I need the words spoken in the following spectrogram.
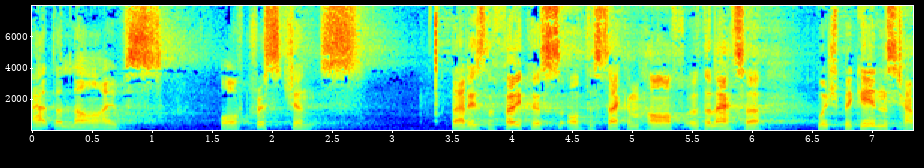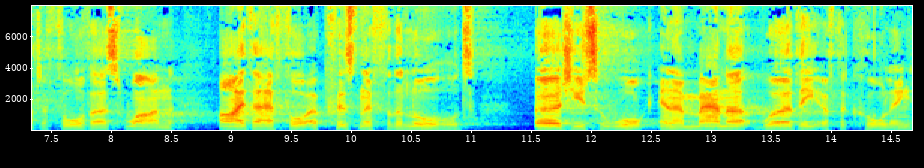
at the lives of Christians. That is the focus of the second half of the letter, which begins chapter 4, verse 1 I, therefore, a prisoner for the Lord, urge you to walk in a manner worthy of the calling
